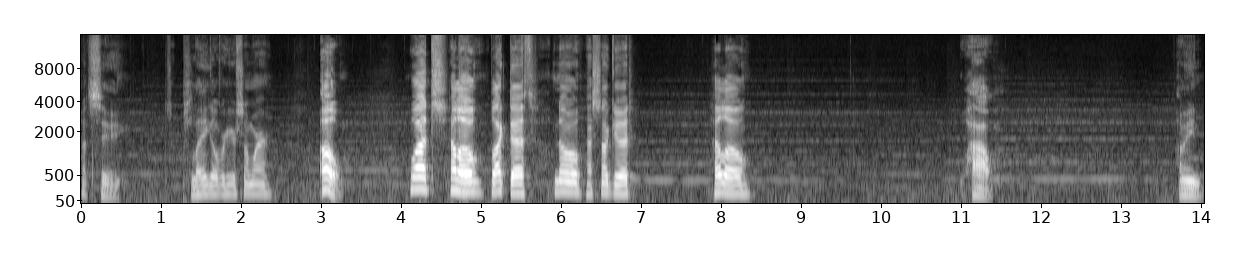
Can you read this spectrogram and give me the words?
Let's see. There's a plague over here somewhere. Oh! What? Hello. Black Death. No, that's not good. Hello. Wow. I mean,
